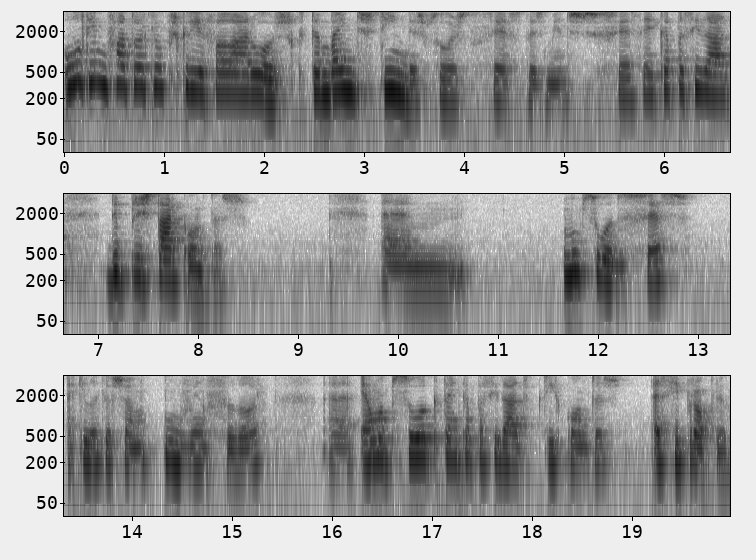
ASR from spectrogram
O último fator que eu vos queria falar hoje, que também distingue as pessoas de sucesso das de menos sucesso, é a capacidade de prestar contas. Um, uma pessoa de sucesso, aquilo que eu chamo um vencedor, uh, é uma pessoa que tem capacidade de pedir contas a si próprio,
